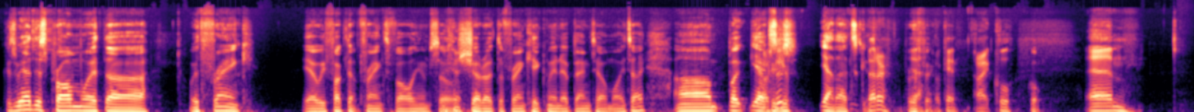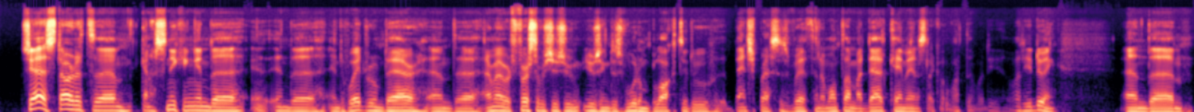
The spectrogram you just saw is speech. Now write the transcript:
because we had this problem with uh, with Frank. Yeah, we fucked up Frank's volume. So shout out to Frank Hickman at Bangtao Muay Thai. Um, but yeah, because yeah, that's good. better. Perfect. Yeah, okay. All right. Cool. Cool. Um, so yeah, I started um, kind of sneaking in the in, in the in the weight room there, and uh, I remember at first I was just using this wooden block to do bench presses with, and then one time my dad came in, it's like, oh, what the, what, are you, what are you doing? And um,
